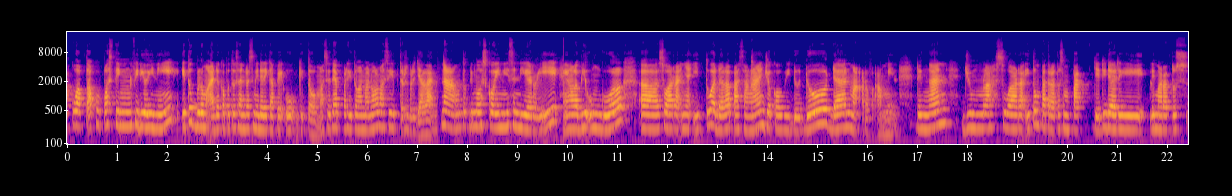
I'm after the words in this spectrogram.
aku waktu aku posting video ini itu belum ada keputusan resmi dari KPU gitu. Maksudnya perhitungan manual masih terus berjalan. Nah untuk di Moskow ini sendiri yang lebih unggul uh, suaranya itu adalah pasangan Joko Widodo dan Ma'ruf Amin. Dengan jumlah suara itu 404 jadi dari 566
